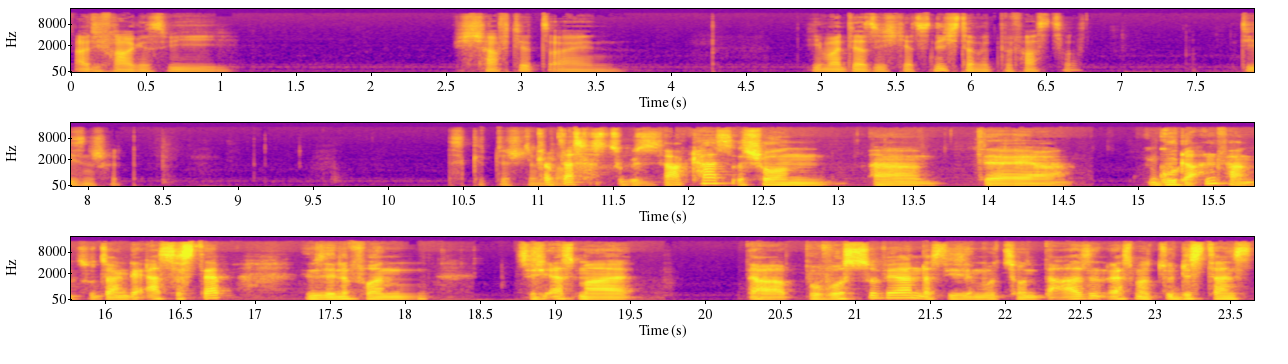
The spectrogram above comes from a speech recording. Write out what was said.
Aber die Frage ist, wie, wie schafft jetzt ein jemand, der sich jetzt nicht damit befasst hat, diesen Schritt? Es gibt ja Ich glaube, das, was du gesagt hast, ist schon äh, der ein guter Anfang, sozusagen der erste Step im Sinne von sich erstmal da bewusst zu werden, dass diese Emotionen da sind, erstmal zu distanz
